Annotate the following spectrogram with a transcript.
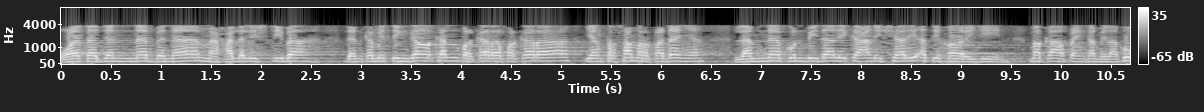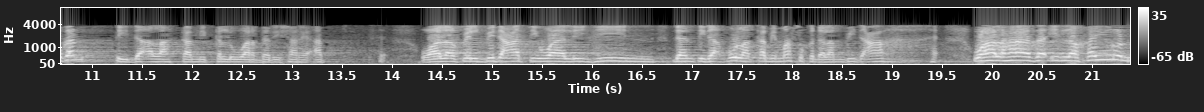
Wa tajannabna mahal istibah dan kami tinggalkan perkara-perkara yang tersamar padanya. Lam nakun bidzalika 'ani syariati kharijin. Maka apa yang kami lakukan tidaklah kami keluar dari syariat. Wala fil bid'ati walijin dan tidak pula kami masuk ke dalam bid'ah. Wa hal hadza illa khairun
